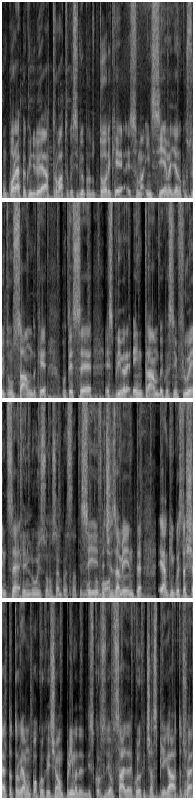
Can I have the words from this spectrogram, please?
un po' rap, e quindi lui ha trovato questi due produttori che, insomma, insieme gli hanno costruito un sound che potesse esprimere entrambe queste influenze. che in lui sono sempre stati Sì, molto forti. decisamente. E anche in questa scelta troviamo un po' quello che dicevamo prima del discorso di Outsider e quello che ci ha spiegato, cioè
